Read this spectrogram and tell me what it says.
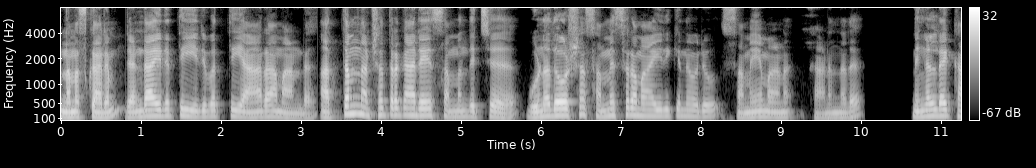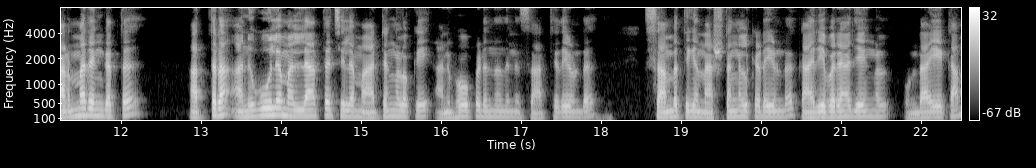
നമസ്കാരം. രണ്ടായിരത്തി ഇരുപത്തി ആറാം ആണ്ട് അത്തം നക്ഷത്രക്കാരെ സംബന്ധിച്ച് ഗുണദോഷ സമ്മിശ്രമായിരിക്കുന്ന ഒരു സമയമാണ് കാണുന്നത്. നിങ്ങളുടെ കർമ്മരംഗത്ത് അത്ര അനുകൂലമല്ലാത്ത ചില മാറ്റങ്ങളൊക്കെ അനുഭവപ്പെടുന്നതിന് സാധ്യതയുണ്ട്. സാമ്പത്തിക നഷ്ടങ്ങൾക്കിടയുണ്ട് കാര്യപരാജയങ്ങൾ ഉണ്ടായേക്കാം.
